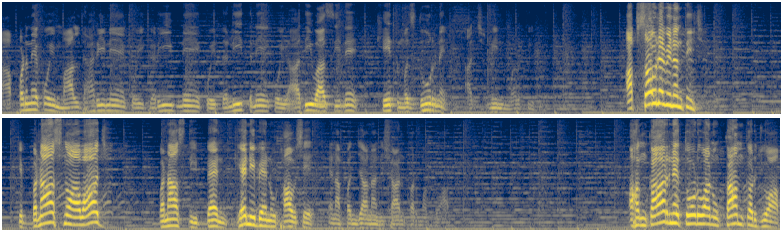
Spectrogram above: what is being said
આપણને કોઈ માલધારીને, કોઈ ગરીબને, કોઈ દલિતને, કોઈ આદિવાસીને, ખેત મજદૂરને આ જમીન મળતી આપ સૌને વિનંતી છે કે બનાસનો અવાજ બનાસની બેન, ઘેની બેન ઉઠાવશે, એના પંજાના નિશાન પર મતો આપો. અહંકારને તોડવાનું કામ કરજો આપ.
